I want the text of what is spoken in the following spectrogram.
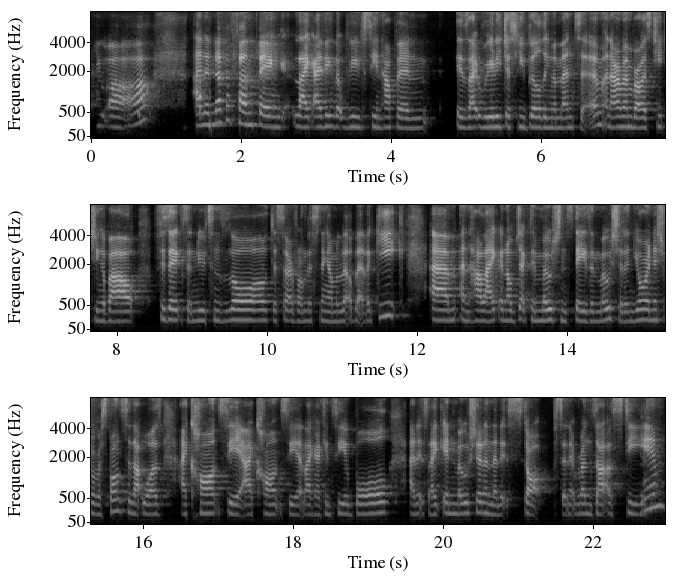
you are. And another fun thing, like I think that we've seen happen is like really just you building momentum. And I remember I was teaching about physics and Newton's law, just so everyone listening, I'm a little bit of a geek, um, and how like an object in motion stays in motion. And your initial response to that was, I can't see it, I can't see it. Like I can see a ball and it's like in motion and then it stops and it runs out of steam.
